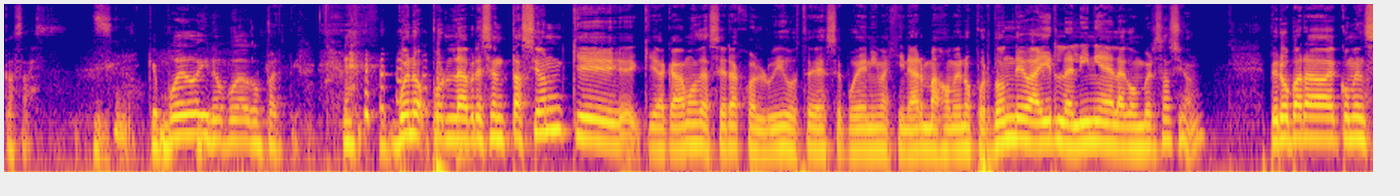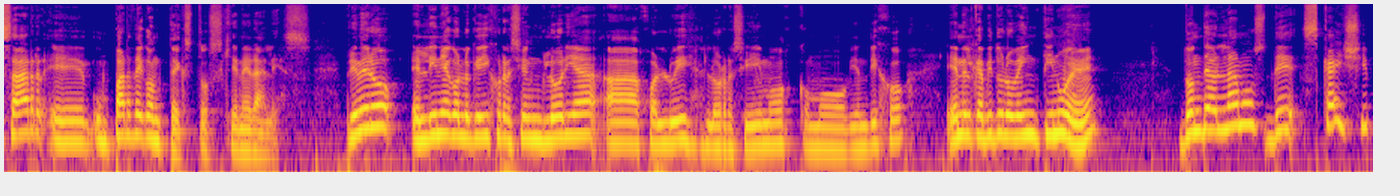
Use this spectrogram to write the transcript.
cosas. Sí. que puedo y no puedo compartir. Bueno, por la presentación que, que acabamos de hacer a Juan Luis, ustedes se pueden imaginar más o menos por dónde va a ir la línea de la conversación. Pero para comenzar, eh, un par de contextos generales. Primero, en línea con lo que dijo recién Gloria, a Juan Luis lo recibimos, como bien dijo, en el capítulo 29, donde hablamos de Skyship,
